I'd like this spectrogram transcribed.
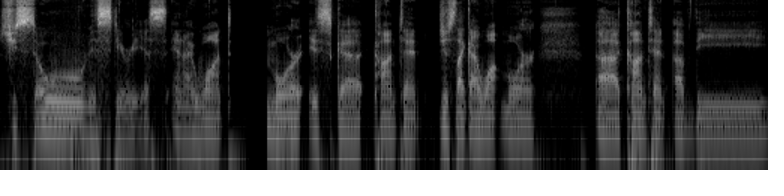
she's so mysterious, and I want more Isca content, just like I want more uh, content of the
